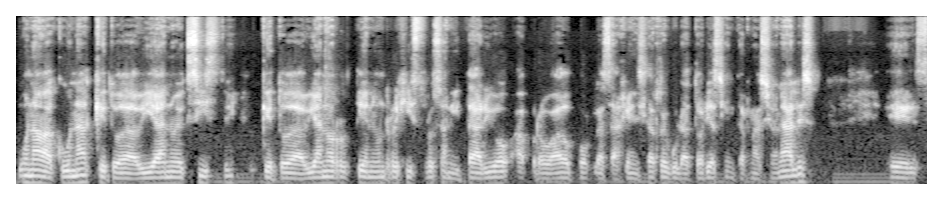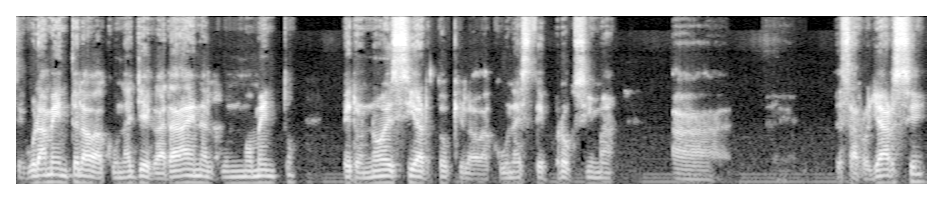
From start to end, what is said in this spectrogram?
una vacuna que todavía no existe, que todavía no tiene un registro sanitario aprobado por las agencias regulatorias internacionales. Eh, seguramente la vacuna llegará en algún momento, pero no es cierto que la vacuna esté próxima a desarrollarse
